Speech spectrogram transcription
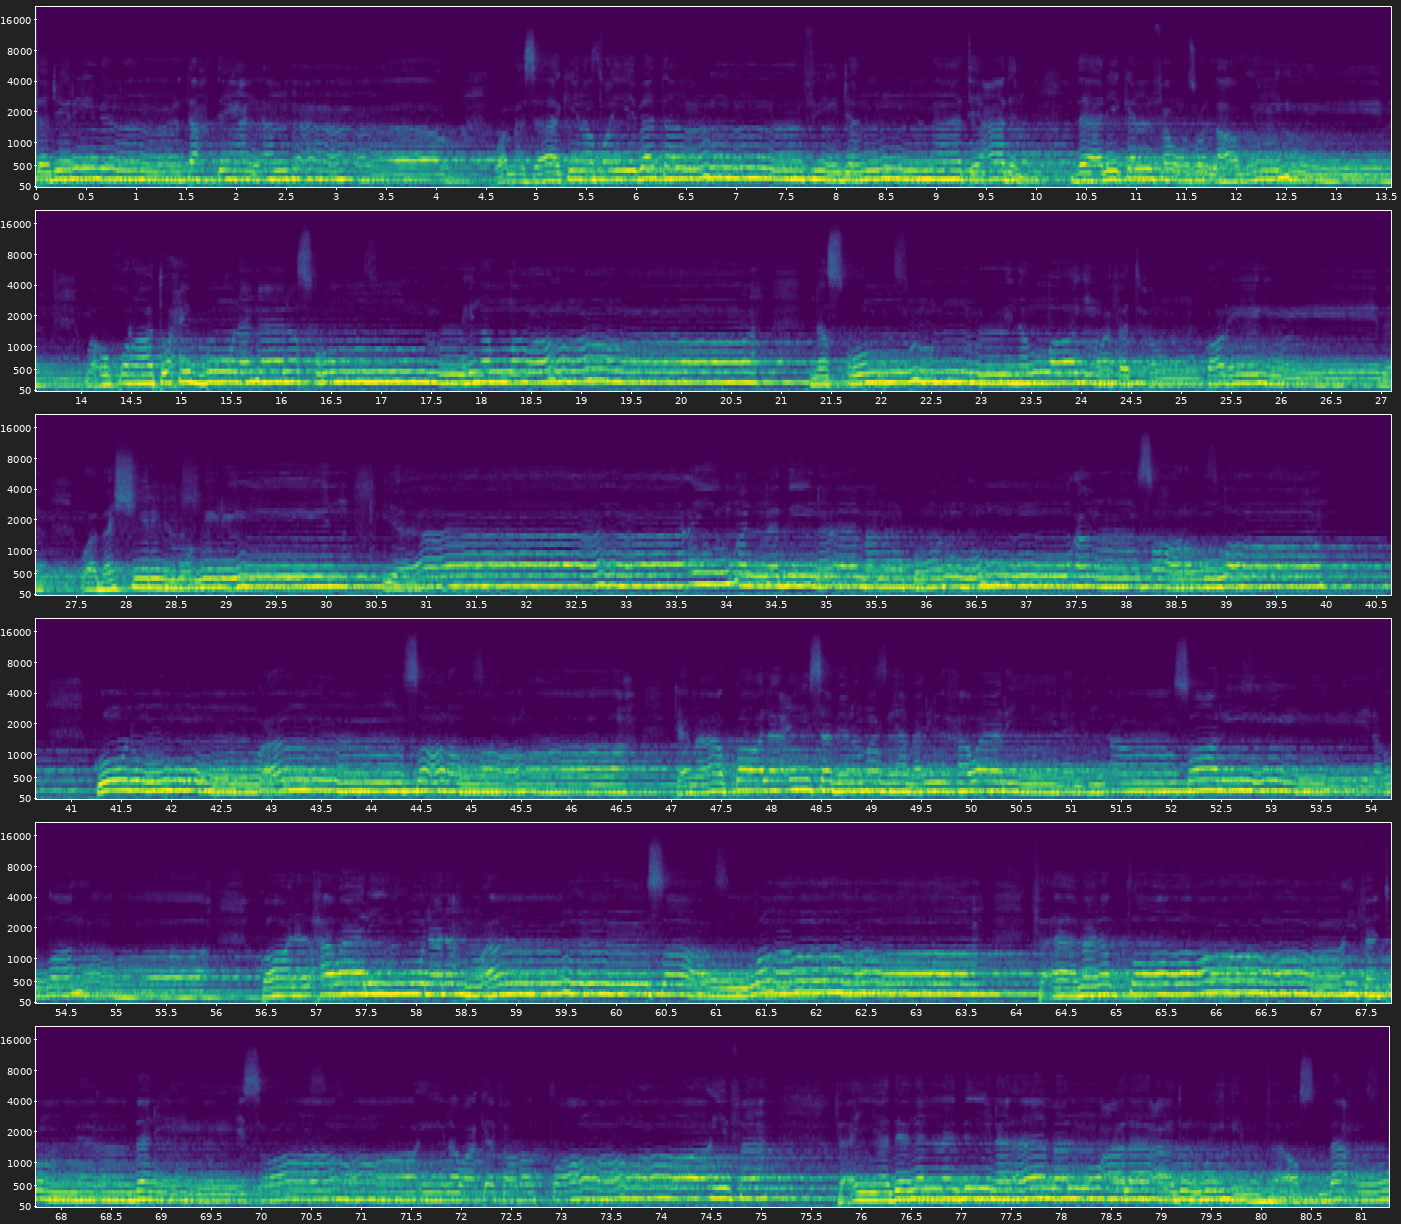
تجري من تحتها الأنهار ومساكن طيبة في جنات عدن. ذلك الفوز العظيم. وأخرى تحبونها نصر من الله نصر من الله وفتح قريب. وبشر المؤمنين كونوا أنصار الله. كما قال عيسى بن مريم للحواريين من أنصاري فأيدنا الذين آمنوا على عدوهم فأصبحوا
